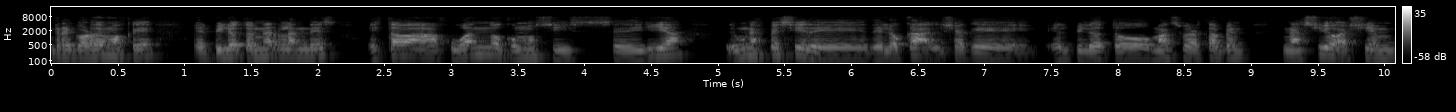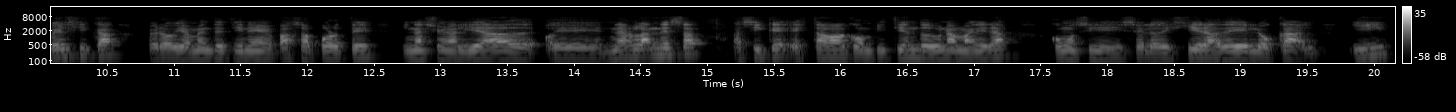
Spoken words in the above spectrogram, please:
Recordemos que el piloto neerlandés estaba jugando como si se diría de una especie de, local, ya que el piloto Max Verstappen nació allí en Bélgica, pero obviamente tiene pasaporte y nacionalidad eh, neerlandesa, así que estaba compitiendo de una manera como si se lo dijera de local. Y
